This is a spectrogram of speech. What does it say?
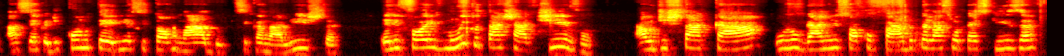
acerca de como teria se tornado psicanalista, ele foi muito taxativo ao destacar o lugar nisso ocupado pela sua pesquisa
